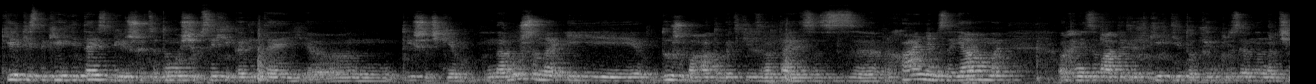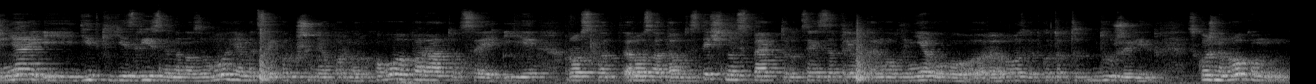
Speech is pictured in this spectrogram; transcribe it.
кількість таких дітей збільшується, тому що психіка дітей е, трішечки нарушена і дуже багато батьків звертається з проханням, заявами організувати для таких діток інклюзивне навчання. І дітки є з різними нозологіями, це і порушення опорно-рухового апарату, це і розклад, розлад аутистичного спектру, це і затримка мовленнєвого розвитку, тобто дуже з кожним роком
